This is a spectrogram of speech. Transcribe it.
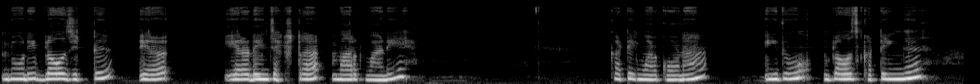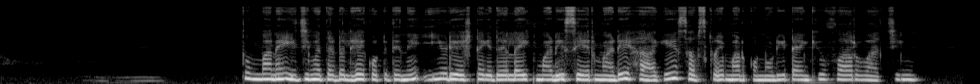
ನೋಡಿ ಬ್ಲೌಸ್ ಇಟ್ಟು ಎರಡು ಇಂಚ್ ಎಕ್ಸ್ಟ್ರಾ ಮಾರ್ಕ್ ಮಾಡಿ ಕಟ್ಟಿಂಗ್ ಮಾಡ್ಕೋಣ. ಇದು ಬ್ಲೌಸ್ ಕಟ್ಟಿಂಗ್ ತುಂಬಾ ಈಜಿ ಮೆಥಡಲ್ಲಿ ಹೇಗೆ ಕೊಟ್ಟಿದ್ದೀನಿ. ಈ ವಿಡಿಯೋ ಇಷ್ಟ ಆಗಿದ್ದರೆ ಲೈಕ್ ಮಾಡಿ, ಶೇರ್ ಮಾಡಿ, ಹಾಗೆ ಸಬ್ಸ್ಕ್ರೈಬ್ ಮಾಡ್ಕೊಂಡು ನೋಡಿ. Thank you for watching.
